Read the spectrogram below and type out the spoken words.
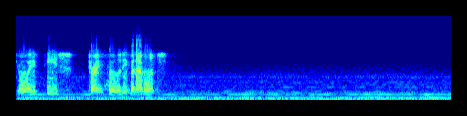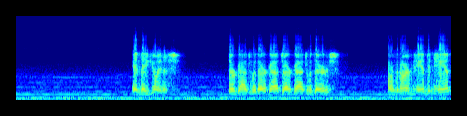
joy, peace, tranquility, benevolence. Join us. Their gods with our gods, our gods with theirs, arm in arm, hand in hand.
